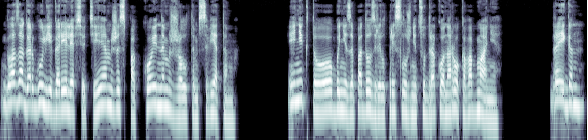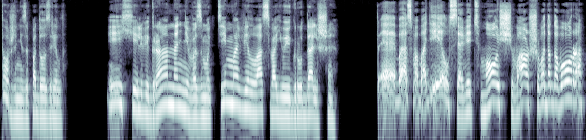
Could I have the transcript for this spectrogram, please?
Глаза горгульи горели все тем же спокойным желтым светом. И никто бы не заподозрил прислужницу дракона Рока в обмане. Дрейган тоже не заподозрил. И Хельвиграна невозмутимо вела свою игру дальше. «Ты бы освободился, ведь мощь вашего договора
